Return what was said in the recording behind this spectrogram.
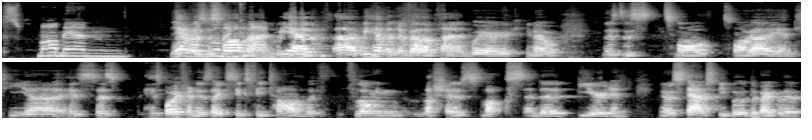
small man? Yeah, it was a small come man. on. We have uh, we have a novella planned where you know there's this small small guy and he uh, his his his boyfriend is like six feet tall with flowing luscious locks and a beard and you know stabs people with the regular.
